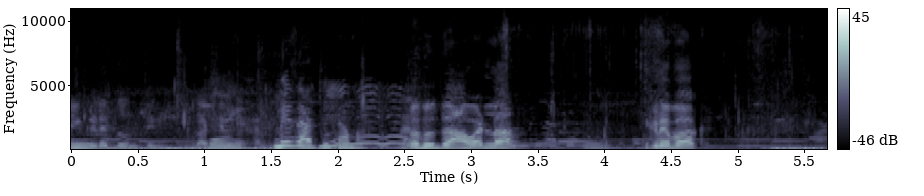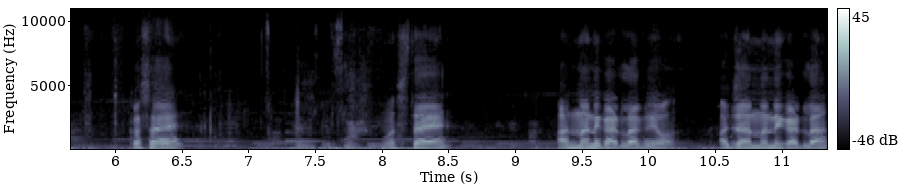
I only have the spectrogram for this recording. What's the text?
इकडे दोन तीन? मी जाते तर तुला आवडला? इकडे बघ. कसं आहे? मस्त आहे. अण्णाने काढला का? अजय अण्णाने काढला?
